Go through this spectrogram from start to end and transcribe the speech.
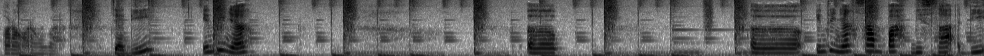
orang-orang luar. Jadi intinya uh, uh, intinya sampah bisa di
